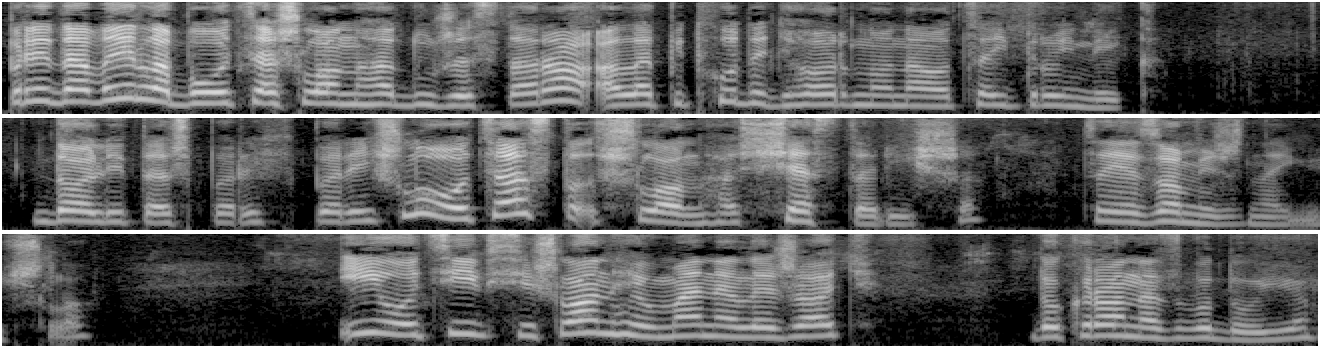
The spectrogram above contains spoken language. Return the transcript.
придавила, бо оця шланга дуже стара, але підходить гарно на оцей тройник. Далі теж перейшло. Оця шланга ще старіша. Це я заміж з нею йшла. І оці всі шланги в мене лежать до крана з водою.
